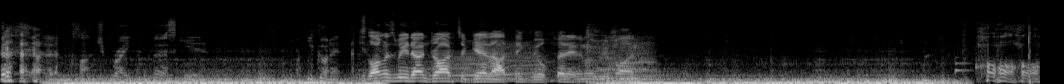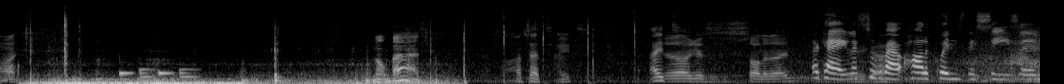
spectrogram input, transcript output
Clutch, brake, first gear. You got it. As long as we don't drive together, I think we'll fit in. then in. we'll be fine. Oh, Not bad. what's that? Eight. Eight. Yeah, I guess it's a solid eight. Okay, let's talk about Harlequins this season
